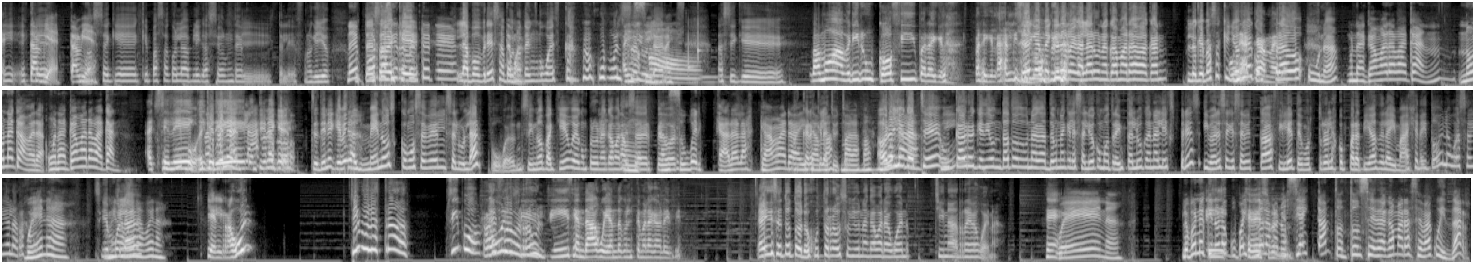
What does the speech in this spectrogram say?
Sí, es Está que bien, está bien. No sé qué, qué pasa con la aplicación del teléfono. Que yo, No ustedes importa si saben de que repente te... la pobreza, Te pues no tengo webcam, ocupo el Ay, sí. celular. No. Así que Vamos a abrir un coffee para que la, para que la si alguien me quiere regalar una cámara bacán, lo que pasa es que yo había comprado una. Una cámara bacán. No una cámara, una cámara bacán. Sí, HD, po, es que XD, tiene, claro. tiene que, se tiene que ver al menos cómo se ve el celular, pues, weón. Si no, ¿para qué voy a comprar una cámara que se va a ver peor? súper caras las cámaras Más y caras las que la más, chucha. malas, más Ahora yo caché un ¿sí? cabro que dio un dato de una, de una que le salió como 30 lucas en AliExpress y parece que se ve estaba filete, mostró las comparativas de la imagen y todo y la weá se veía la raja. Buena. En buena, volada- buena, buena. ¿Y el Raúl? Sí, por la estrada. Sí, pues, Raúl. sí, Raúl. Sí, sí, andaba weyando con el tema de la cámara. Ahí dice Totoro, justo Raúl subió una cámara buena, china re buena. Sí. Buena. Lo bueno es que no Sí, la ocupáis, no la manoseáis tanto, entonces la cámara se va a cuidar.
